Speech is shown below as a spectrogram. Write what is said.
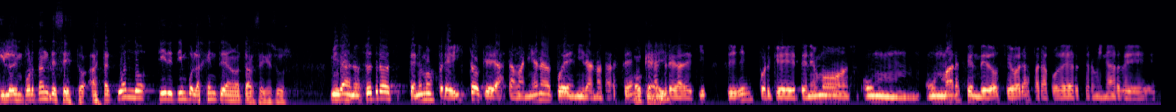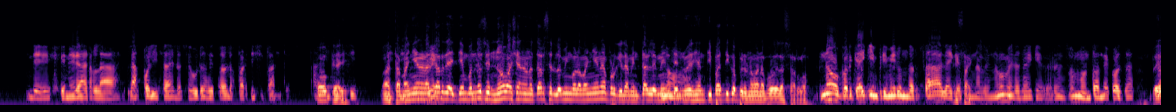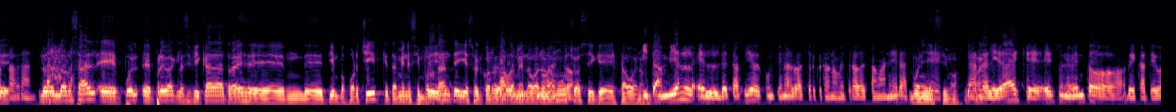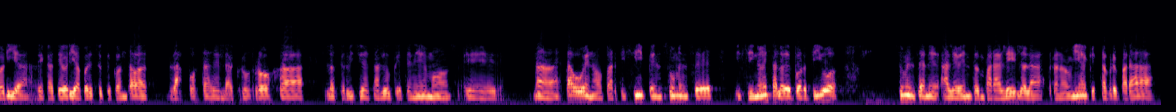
Y lo importante es esto, ¿hasta cuándo tiene tiempo la gente de anotarse, Jesús? Mira, nosotros tenemos previsto que hasta mañana pueden ir a anotarse en la entrega de kits, sí, porque tenemos un, un margen de 12 horas para poder terminar de, de generar la, las pólizas de los seguros de todos los participantes. Así que sí. Hasta mañana a la tarde hay tiempo, entonces no vayan a anotarse el domingo a la mañana porque lamentablemente no. es de antipático, pero no van a poder hacerlo. No, porque hay que imprimir un dorsal, hay que asignarle números, hay que son un montón de cosas, lo eh, sabrán. Lo del dorsal, eh, eh, prueba clasificada a través de, tiempos por chip, que también es importante y eso el corredor también lo valora mucho, así que está bueno. Y también el desafío de funcional va a ser cronometrado de esa manera. Buenísimo. La realidad es que es un evento de categoría, de categoría, por eso te contaba las postas de la Cruz Roja, los servicios de salud que tenemos. Eh, nada, está bueno, participen, súmense, y si no es a lo deportivo, súmense al evento en paralelo, la gastronomía que está preparada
